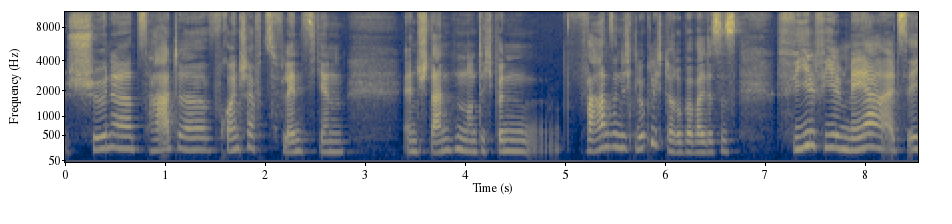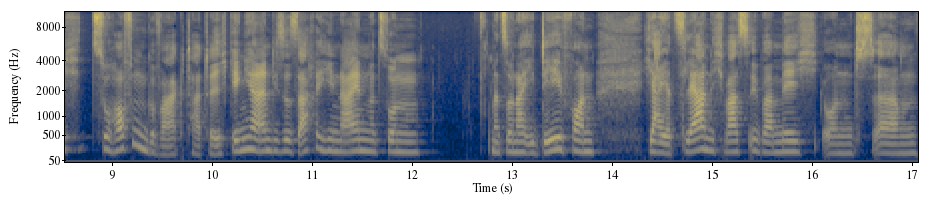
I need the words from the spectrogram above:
schöne, zarte Freundschaftspflänzchen entstanden und ich bin wahnsinnig glücklich darüber, weil das ist viel, viel mehr, als ich zu hoffen gewagt hatte. Ich ging ja an diese Sache hinein mit so einem mit so einer Idee von, ja, jetzt lerne ich was über mich und ähm,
